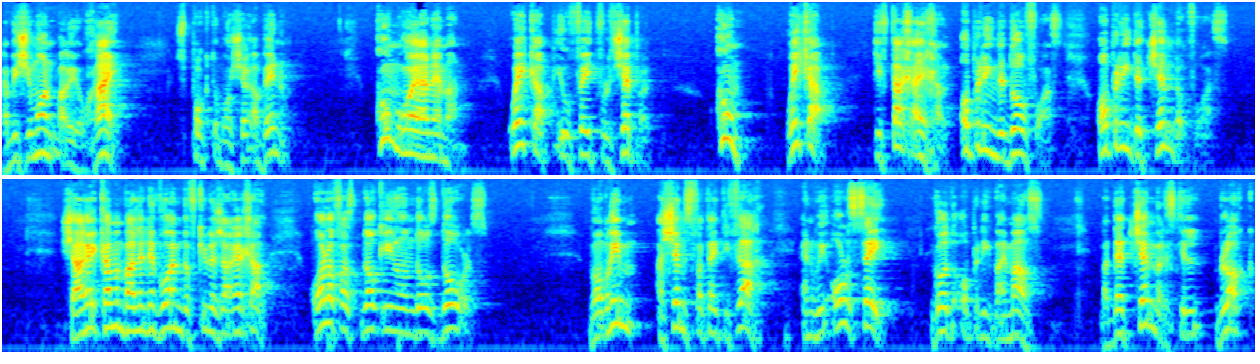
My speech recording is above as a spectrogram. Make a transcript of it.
רבי שמעון בר יוחאי, spoke to Moshe Rabbeinu. Kum Roya Neman. Wake up, you faithful shepherd. Kum, wake up. Tiftach Eichal, opening the door for us, opening the chamber for us. שערי Kamen, בעלי נבואה הם דופקים לשערי All of us knocking on those doors. ואומרים, השם שפתי tiftach, And we all say, God opening my mouth. But that chamber is still blocked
